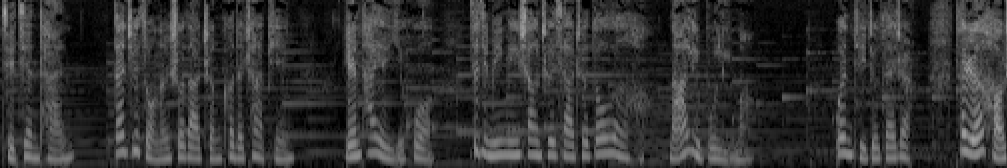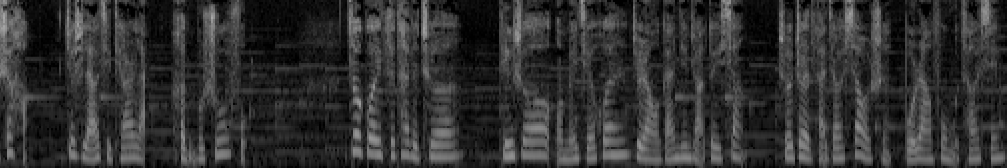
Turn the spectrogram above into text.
且健谈，但却总能收到乘客的差评，连他也疑惑，自己明明上车下车都问好，哪里不礼貌？问题就在这儿，他人好是好，就是聊起天来。很不舒服，坐过一次他的车，听说我没结婚，就让我赶紧找对象，说这才叫孝顺，不让父母操心。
